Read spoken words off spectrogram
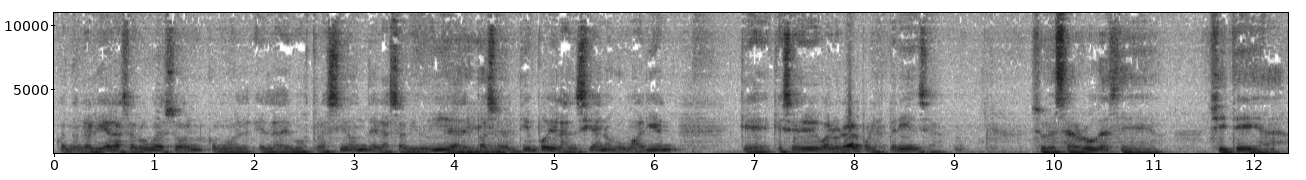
cuando en realidad las arrugas son como la demostración de la sabiduría, del paso del tiempo y del anciano como alguien que, se debe valorar por la experiencia. Sobre las arrugas eh, cité a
